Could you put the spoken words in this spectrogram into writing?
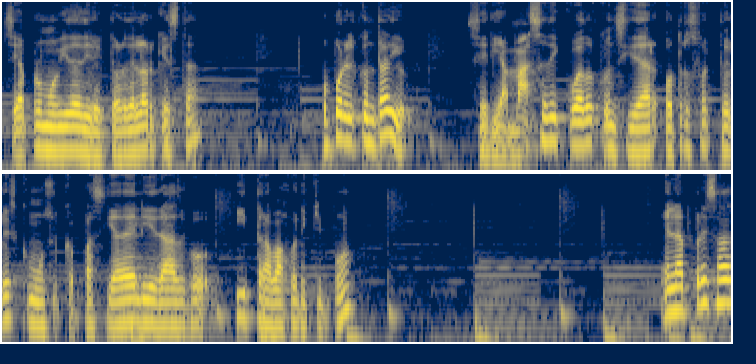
sea promovido a director de la orquesta? ¿O por el contrario, ¿Sería más adecuado considerar otros factores como su capacidad de liderazgo y trabajo en equipo? En la empresa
